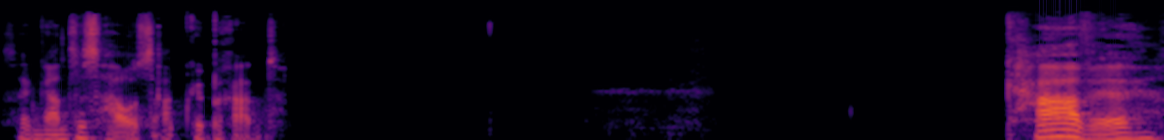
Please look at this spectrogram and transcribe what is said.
sein ganzes Haus abgebrannt. Kave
